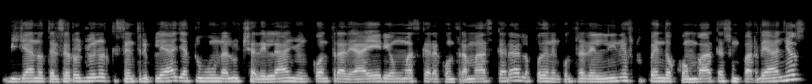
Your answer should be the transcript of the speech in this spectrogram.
Villano Tercero Junior, que está en AAA, ya tuvo una lucha del año en contra de Aéreo, máscara contra máscara, lo pueden encontrar en línea, estupendo combate hace un par de años.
